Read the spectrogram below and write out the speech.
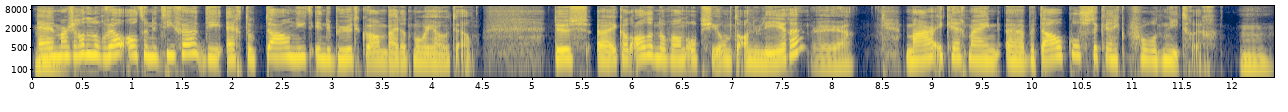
En, Hmm. maar ze hadden nog wel alternatieven die echt totaal niet in de buurt kwamen bij dat mooie hotel. Dus eh, ik had altijd nog wel een optie om te annuleren. Ja. Maar ik kreeg mijn eh, betaalkosten kreeg ik bijvoorbeeld niet terug. Hmm.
